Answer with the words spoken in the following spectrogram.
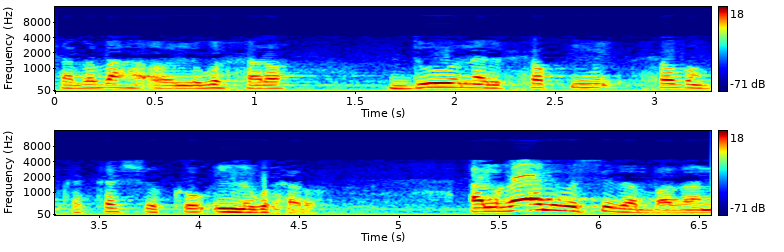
sababaha oo lagu xero duuna اlxukmi xukunka ka sokow in lagu xero algaalibu sida badan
